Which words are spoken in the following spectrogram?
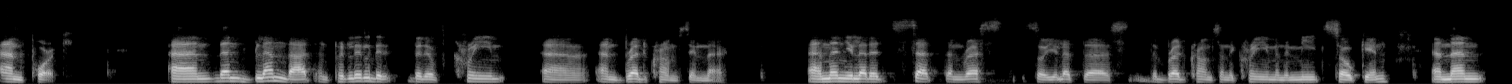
and pork. And then blend that and put a little bit, bit of cream uh, and breadcrumbs in there. And then you let it set and rest. So, you let the, the breadcrumbs and the cream and the meat soak in. And then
